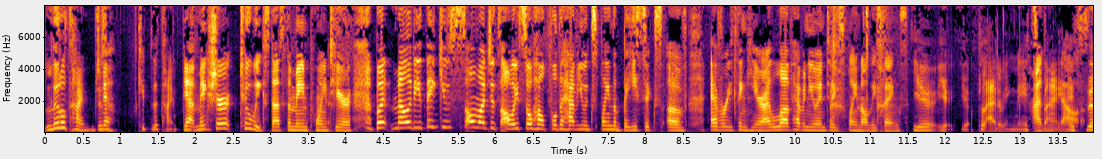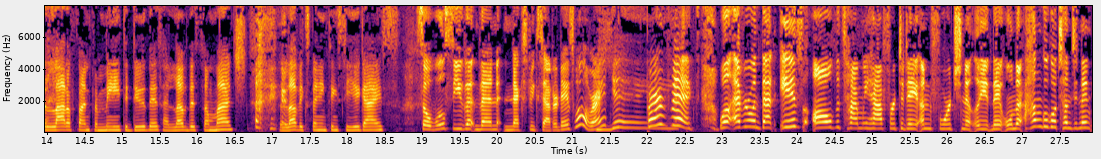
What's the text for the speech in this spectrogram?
little time. Just Yeah keep the time. Yeah, make sure two weeks. That's the main point yes. here. But Melody, thank you so much. It's always so helpful to have you explain the basics of everything here. I love having you in to explain all these things. you, you you're flattering me. It's I fine. Know. It's a lot of fun for me to do this. I love this so much. I love explaining things to you guys. So we'll see you then next week Saturday as well, right? Yay! Perfect. Well, everyone, that is all the time we have for today. Unfortunately, 네 오늘 한국어 천재는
